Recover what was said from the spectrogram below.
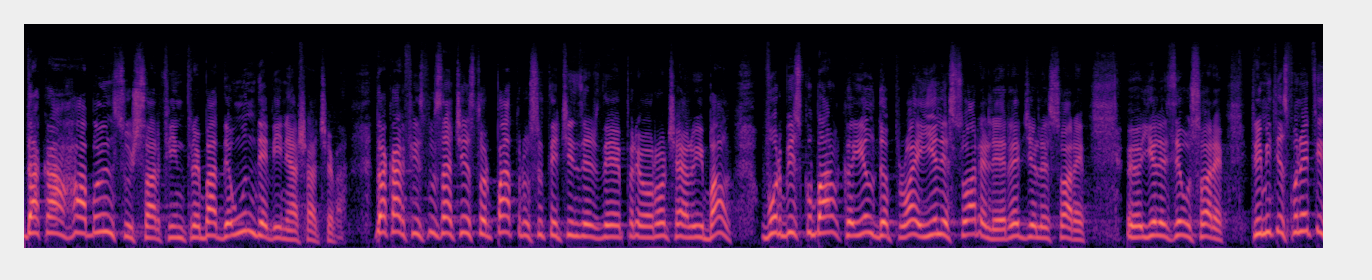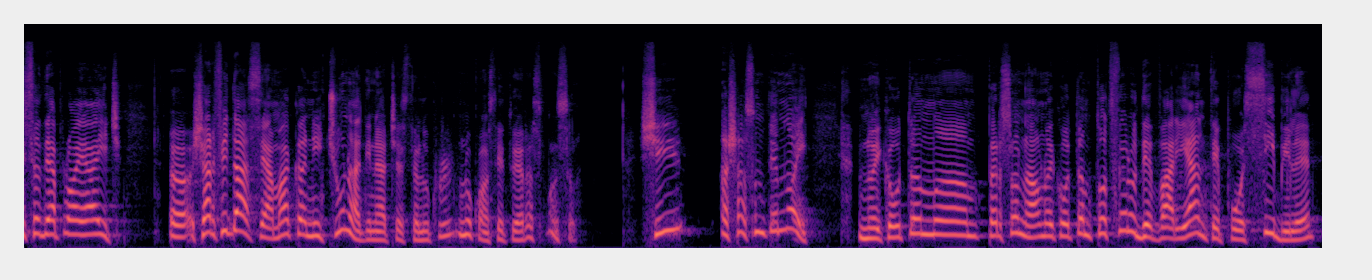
dacă Ahab însuși s-ar fi întrebat de unde vine așa ceva, dacă ar fi spus acestor 450 de preoroci ai lui Bal, vorbiți cu Bal că el dă ploaie, el e soarele, regele soare, uh, el e zeu soare, trimite, spuneți-i să dea ploaie aici. Uh, și-ar fi dat seama că niciuna din aceste lucruri nu constituie răspunsul. Și așa suntem noi. Noi căutăm uh, personal, noi căutăm tot felul de variante posibile Uh,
